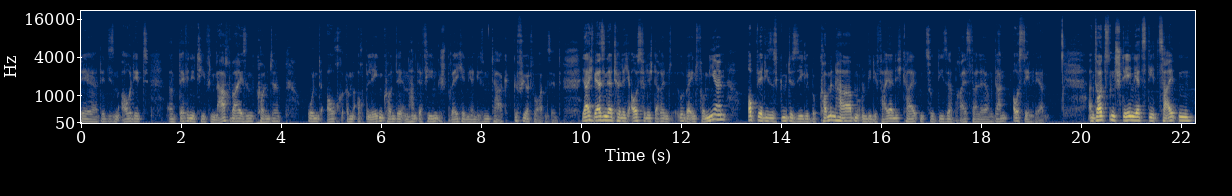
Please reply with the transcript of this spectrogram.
der, der diesem Audit äh, definitiv nachweisen konnte und auch, ähm, auch belegen konnte anhand der vielen Gespräche, die an diesem Tag geführt worden sind. Ja, ich werde Sie natürlich ausführlich darüber informieren, ob wir dieses Gütesiegel bekommen haben und wie die Feierlichkeiten zu dieser Preisverleihung dann aussehen werden. Ansonsten stehen jetzt die Zeiten,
